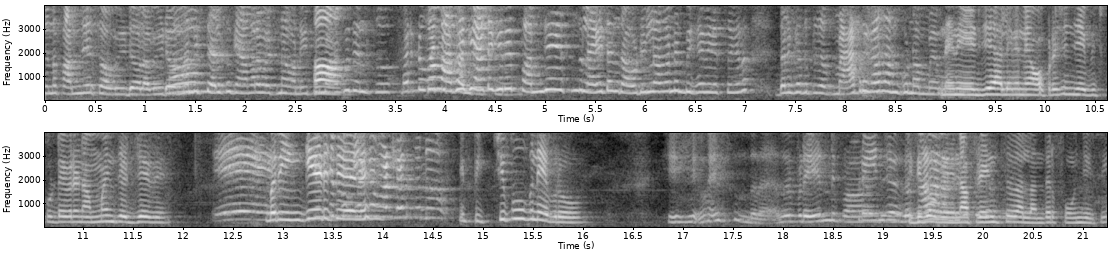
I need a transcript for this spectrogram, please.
నిన్న ఫన్ చేసావు వీడియోలో వీడియో ఉందో నీకు తెలుసు కెమెరా పెట్టినావని. ఇప్పుడు నాకు తెలుసు. అదే కేటగిరీ ఫన్ చేసింది లైట్ అది రౌడీ లాగానే బిహేవ్ చేస్తే కదా దానికి అది మ్యాటర్ కాదు అనుకున్నాం మేము. నేను ఏడ్ చేయాలి? నేను ఆపరేషన్ చేయించుకుంటే ఎవరైనా అమ్మాయిని సెట్ చేయవే. మరి ఇంకేడు చేయాలి? మాట్లాడుతున్నావు. ఈ పిచ్చి పూకునే బ్రో నా ఫ్రెండ్స్ వాళ్ళందరూ ఫోన్ చేసి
